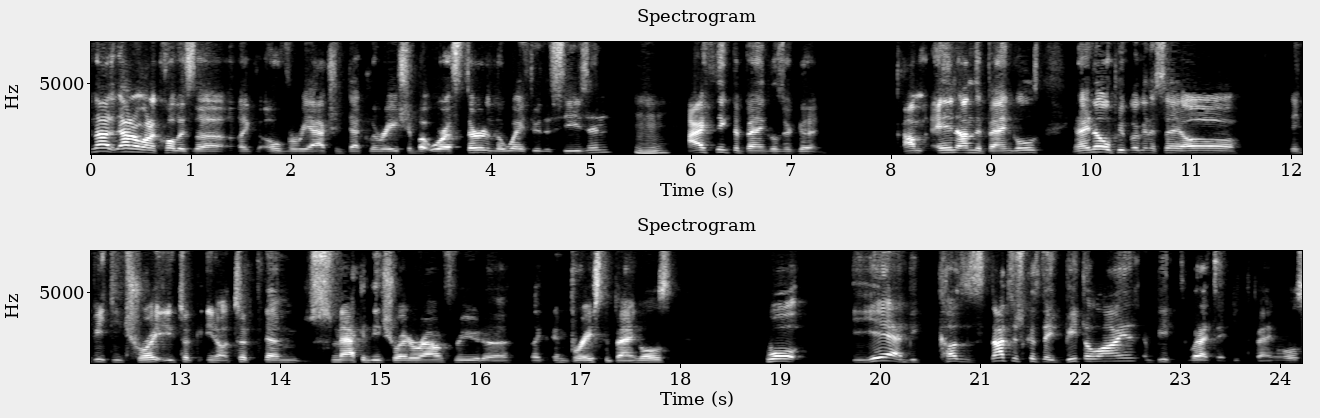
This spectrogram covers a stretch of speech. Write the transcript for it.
not I don't want to call this a like overreaction declaration, but we're a third of the way through the season. Mm-hmm. I think the Bengals are good. I'm in on the Bengals, and I know people are going to say, "Oh, they beat Detroit. You took, you know, it took them smacking Detroit around for you to like embrace the Bengals." Well, yeah, because not just because they beat the Lions, beat what I say, beat the Bengals,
